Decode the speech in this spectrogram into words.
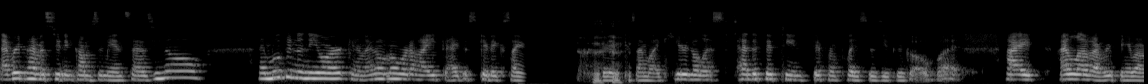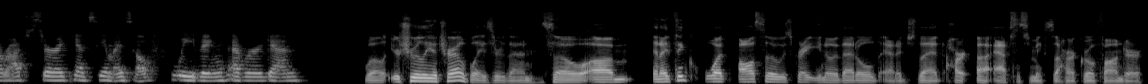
every time a student comes to me and says, "You know, I moved into New York and I don't know where to hike." I just get excited because I'm like, here's a list of 10 to 15 different places you can go. But I I love everything about Rochester. I can't see myself leaving ever again. Well, you're truly a trailblazer then. So um and I think what also is great, you know, that old adage that heart uh, absence makes the heart grow fonder.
